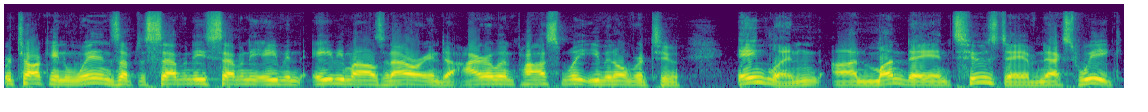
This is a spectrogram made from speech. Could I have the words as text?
we're talking winds up to 70, 70, even 80 miles an hour into Ireland, possibly even over to England on Monday and Tuesday of next week,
